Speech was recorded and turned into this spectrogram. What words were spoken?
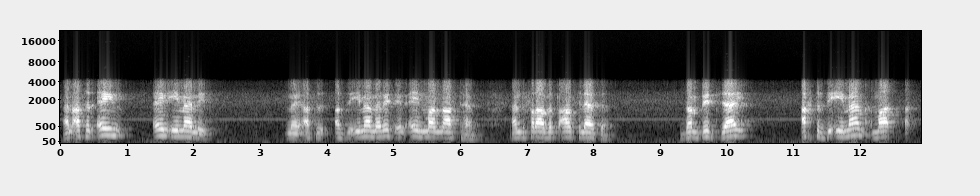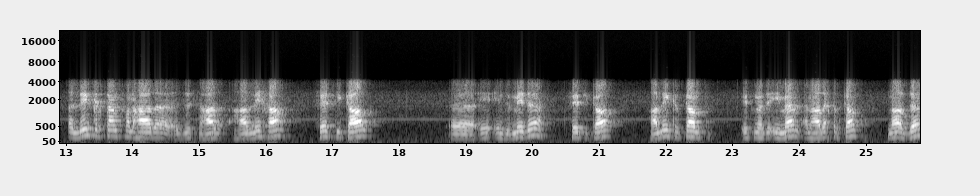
En als er één, één imam is, nee, als, als de imam er is en één man naast hem, en de vrouw wil aansluiten, dan bidt zij achter de imam, maar een linkerkant van haar, eh, dus haar, haar lichaam, verticaal, uh, in, de midden, verticaal. Haar linkerkant is naar de imam en haar rechterkant naar de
